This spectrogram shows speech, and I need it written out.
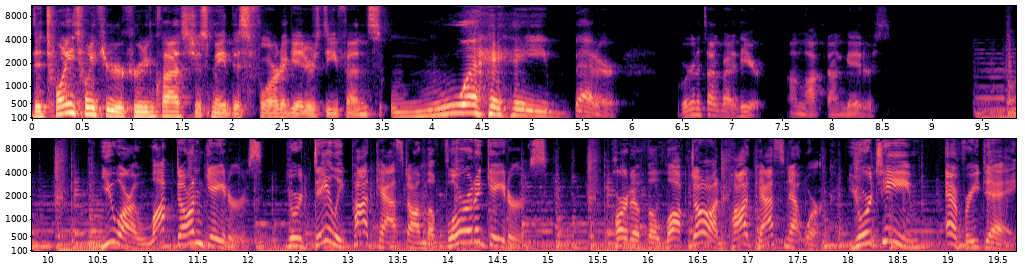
The 2023 recruiting class just made this Florida Gators defense way better. We're going to talk about it here on Locked On Gators. You are Locked On Gators, your daily podcast on the Florida Gators. Part of the Locked On Podcast Network, your team every day.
